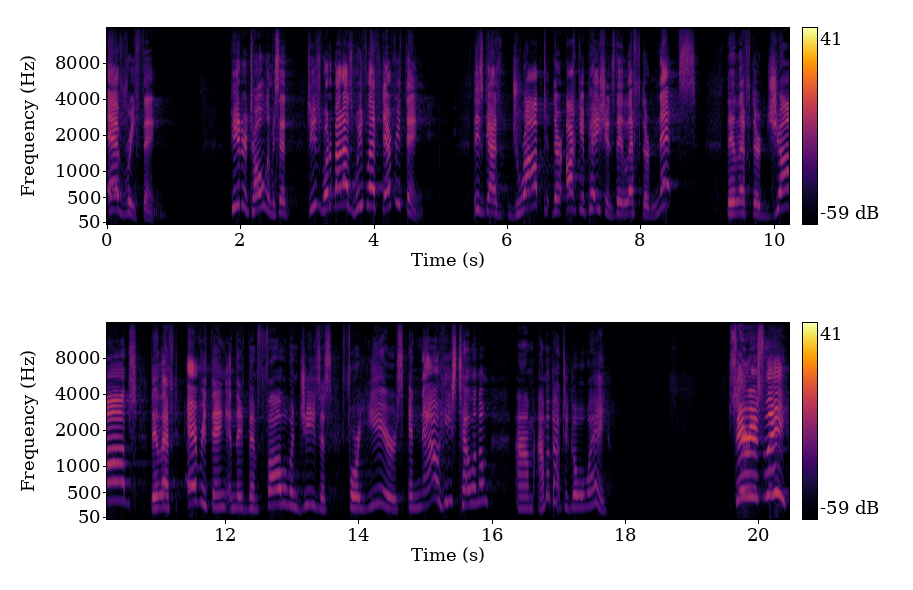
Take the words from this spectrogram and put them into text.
everything. Peter told him, he said, Jesus, what about us? We've left everything. These guys dropped their occupations, they left their nets, they left their jobs, they left everything, and they've been following Jesus for years. And now he's telling them, um, I'm about to go away. Seriously?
